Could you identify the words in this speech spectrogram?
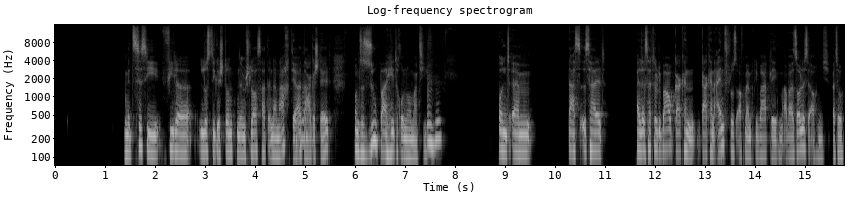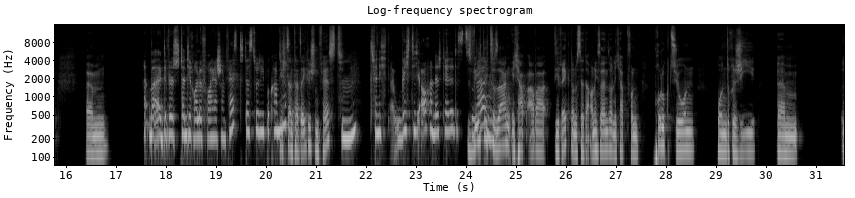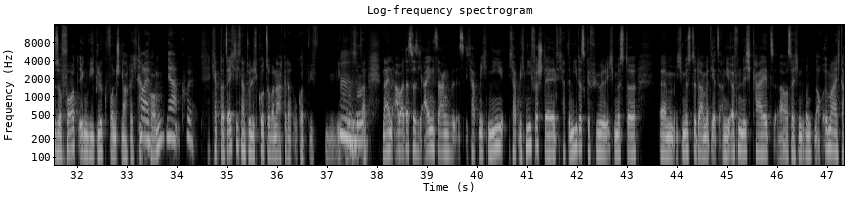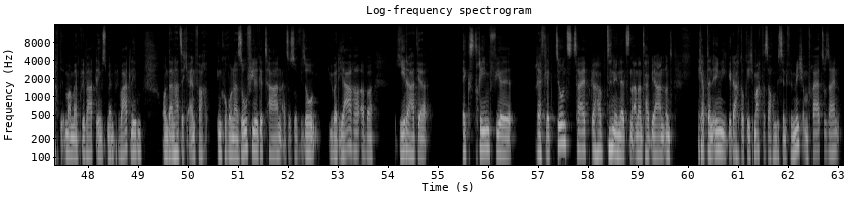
mit Sissy viele lustige Stunden im Schloss hat in der Nacht, ja, mhm. dargestellt und super heteronormativ. Mhm. Und ähm, das ist halt, also das hat halt überhaupt gar, keinen gar keinen Einfluss auf mein Privatleben, aber soll es ja auch nicht. Also ähm, aber stand die Rolle vorher schon fest, dass du die bekommen die hast? Die stand tatsächlich schon fest. Mhm. Das finde ich wichtig auch an der Stelle, das zu sagen. Wichtig zu sagen. Ich habe aber direkt, und es hätte auch nicht sein sollen, ich habe von Produktion und Regie ähm, sofort irgendwie Glückwunschnachrichten Toll. bekommen. Ja, cool. Ich habe tatsächlich natürlich kurz darüber nachgedacht, oh Gott, wie, wie kommt mhm. das jetzt mhm. an? Nein, aber das, was ich eigentlich sagen will, ist, ich habe mich nie, ich habe mich nie verstellt, ich hatte nie das Gefühl, ich müsste, ähm, ich müsste damit jetzt an die Öffentlichkeit, äh, aus welchen Gründen auch immer. Ich dachte immer, mein Privatleben ist mein Privatleben. Und dann hat sich einfach in Corona so viel getan, also sowieso über die Jahre, aber jeder hat ja extrem viel Reflexionszeit gehabt in den letzten anderthalb Jahren und ich habe dann irgendwie gedacht, okay, ich mache das auch ein bisschen für mich, um freier zu sein.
